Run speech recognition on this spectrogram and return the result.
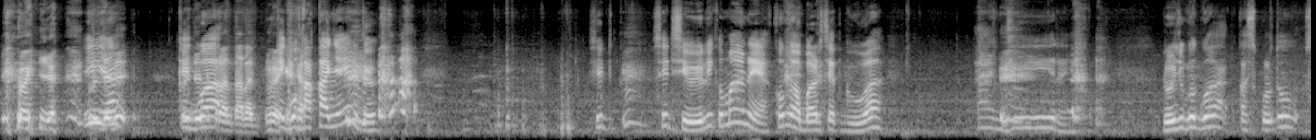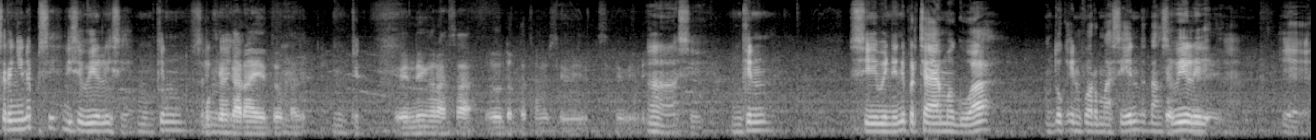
Oh iya. Iya. kayak perantara kayak gua kakaknya itu si si si Willy ke mana ya? Kok nggak balas chat gua? Anjir anjir. Dulu juga gua kelas 10 tuh sering nginep sih di si Willy sih mungkin sering mungkin karena itu kali mungkin Windy ngerasa lu deket sama si, si Willy ah sih mungkin si Windy ini percaya sama gua untuk informasiin tentang si Willy Iya. iya.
